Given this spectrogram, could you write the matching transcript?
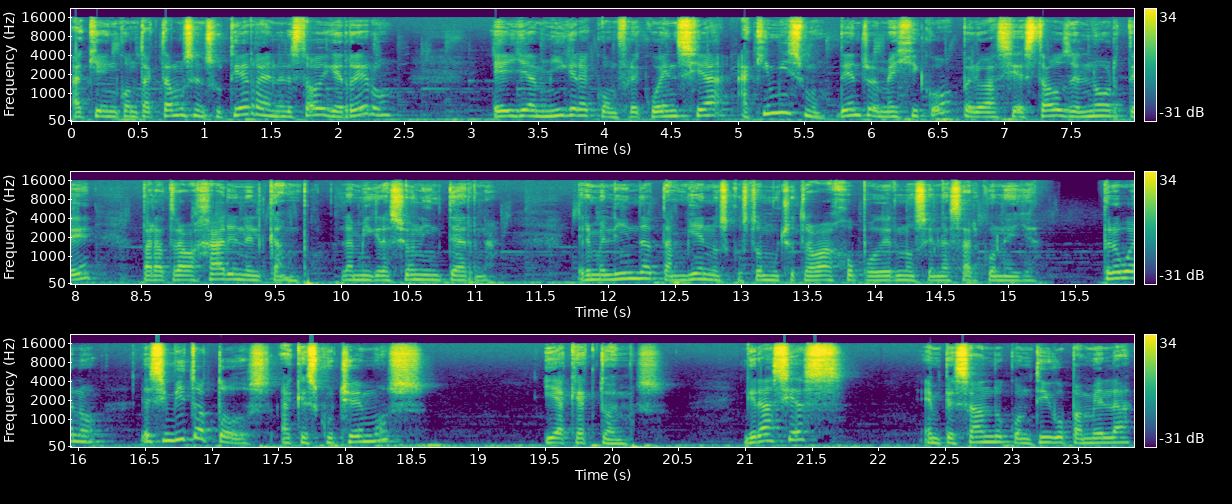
a quien contactamos en su tierra, en el estado de Guerrero. Ella migra con frecuencia aquí mismo, dentro de México, pero hacia estados del norte para trabajar en el campo, la migración interna. Hermelinda también nos costó mucho trabajo podernos enlazar con ella. Pero bueno, les invito a todos a que escuchemos y a que actuemos. Gracias, empezando contigo, Pamela,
